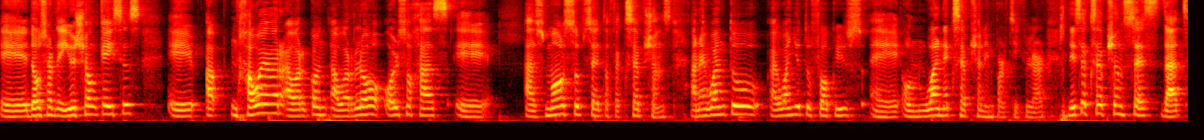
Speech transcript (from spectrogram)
Those are the usual cases. However our our law also has a small subset of exceptions and I want to I want you to focus uh, on one exception in particular. This exception says that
